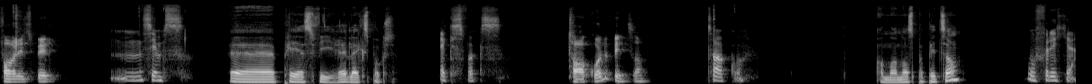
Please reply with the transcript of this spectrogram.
Favorittspill? Mm, Sims. Uh, PS4 eller Xbox? Xbox. Taco eller pizza? Taco. Ananas på pizzaen? Hvorfor ikke?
